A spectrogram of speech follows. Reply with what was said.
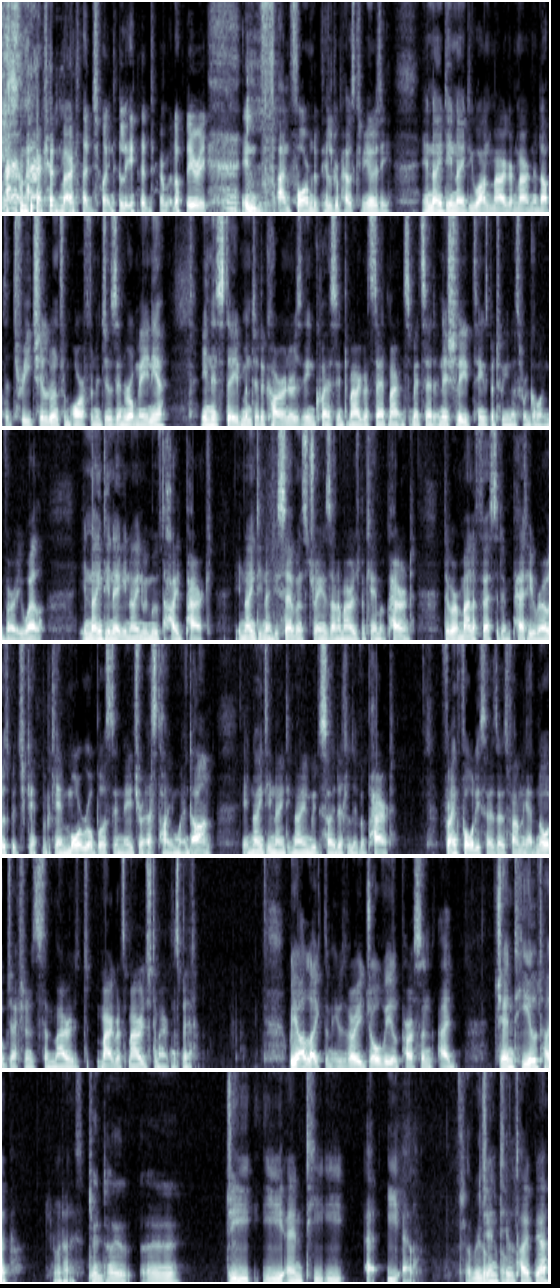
Margaret and Martin joined Helena and Dermot O'Leary in, and formed the Pilgrim House community. In 1991, Margaret Martin adopted three children from orphanages in Romania. In his statement to the coroner's inquest into Margaret's death, Martin Smith said, Initially, things between us were going very well. In 1989, we moved to Hyde Park. In 1997, strains on our marriage became apparent. They were manifested in petty rows, which became more robust in nature as time went on. In 1999, we decided to live apart. Frank Foley says that his family had no objections to marriage, Margaret's marriage to Martin Smith. We all liked him. He was a very jovial person, a genteel type. Do you know what that is? Gentile. Uh, G E N T E E L. shall we look? it Genteel type, yeah.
